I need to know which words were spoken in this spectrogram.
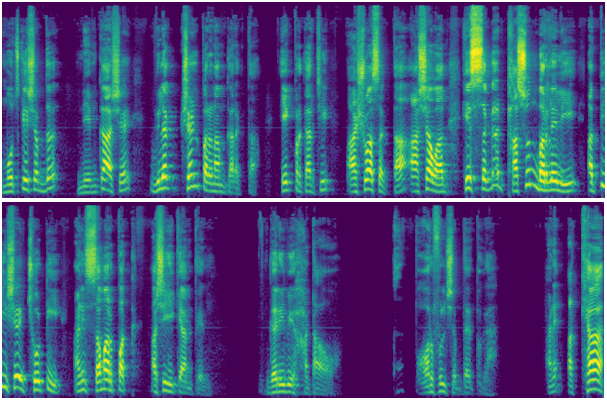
मोजके शब्द नेमका आशय विलक्षण परिणामकारकता एक प्रकारची आश्वासकता आशावाद हे सगळं ठासून भरलेली अतिशय छोटी आणि समर्पक अशी ही कॅम्पेन गरिबी हटाव पॉवरफुल शब्द आहेत बघा. आणि अख्ख्या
